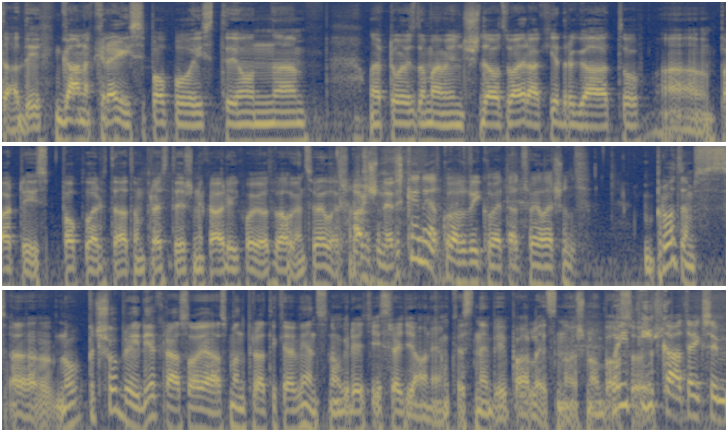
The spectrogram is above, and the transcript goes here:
tādi gana kreisi populisti. Un, um, Un ar to es domāju, viņš daudz vairāk iedragātu uh, partijas popularitāti un prestižu nekā rīkojot vēl viens vēlēšanas. Viņš neriskē neatklāt rīkojot tādas vēlēšanas. Protams, nu, pat šobrīd iekrāsojās, manuprāt, tikai viens no Grieķijas reģioniem, kas nebija pārliecinoši nobalsots. Nu, it, it kā, teiksim,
